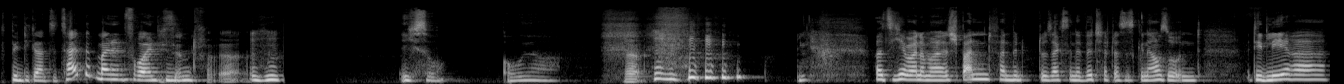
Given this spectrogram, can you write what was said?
ich bin die ganze Zeit mit meinen Freunden. Die sind, ja. Mhm. Ich so, oh ja. ja. Was ich aber nochmal spannend fand, du sagst in der Wirtschaft, das ist genauso. Und die Lehrer,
